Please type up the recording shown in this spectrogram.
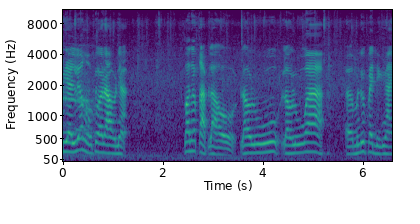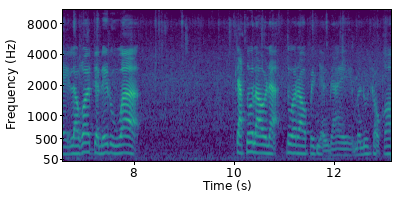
เรียนเรื่องของตัวเราเนี่ย ก็เท่ากับเราเรารู้เรารู้ว่า เออมนุษย์เป็นยังไง เราก็จะได้รู้ว่า จากตัวเราเนี่ยตัวเราเป็นอย่างไรมนุษย์เขาก็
